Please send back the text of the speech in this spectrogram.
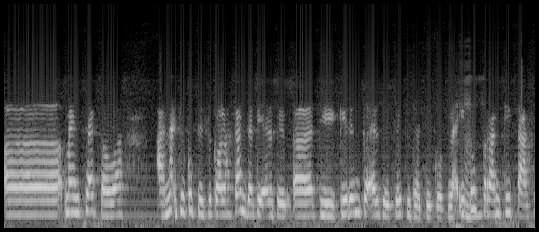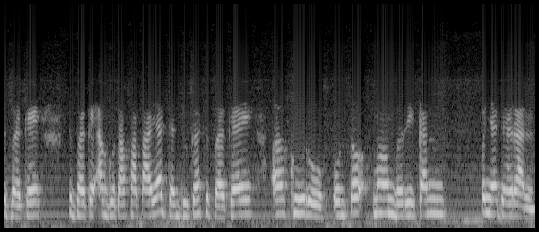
uh, mindset bahwa anak cukup disekolahkan dan di LB, uh, eh, dikirim ke LBB sudah cukup. Nah itu hmm. peran kita sebagai sebagai anggota Fatayat dan juga sebagai uh, guru untuk memberikan penyadaran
